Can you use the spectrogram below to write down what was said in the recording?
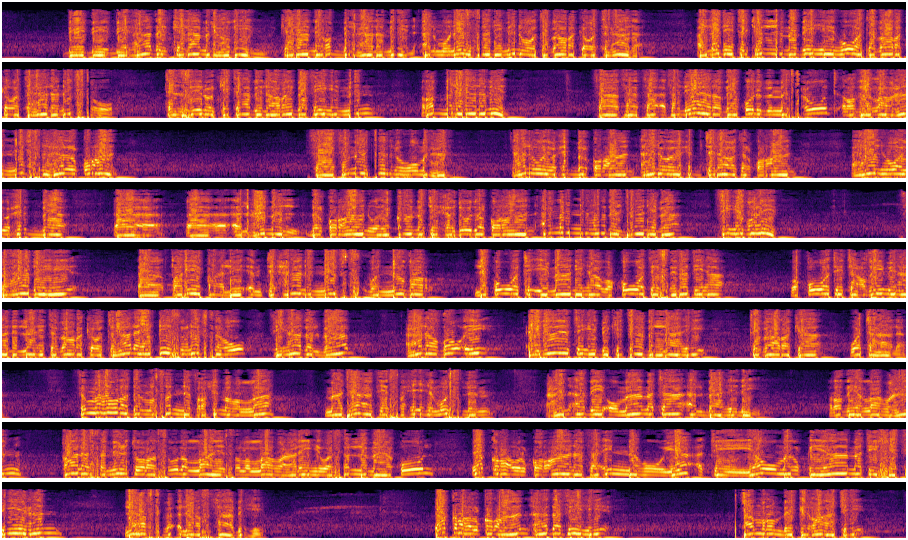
بهذا الكلام العظيم كلام رب العالمين المنزل منه تبارك وتعالى الذي تكلم به هو تبارك وتعالى نفسه. تنزيل الكتاب لا ريب فيه من رب العالمين. فليعرض يقول ابن مسعود رضي الله عنه نفسه على القرآن. فما سهله معه؟ هل هو يحب القرآن؟ هل هو يحب تلاوة القرآن؟ هل هو يحب آه، آه، العمل بالقرآن وإقامة حدود القرآن؟ أم أن هذا الجانب فيه ضعيف؟ فهذه آه، طريقة لامتحان النفس والنظر لقوة إيمانها وقوة صلتها وقوة تعظيمها لله تبارك وتعالى. يقيس نفسه في هذا الباب على ضوء عنايته بكتاب الله تبارك وتعالى. ثم أورد المصنف رحمه الله ما جاء في صحيح مسلم عن أبي أمامة الباهلي رضي الله عنه قال سمعت رسول الله صلى الله عليه وسلم يقول اقرأوا القرآن فإنه يأتي يوم القيامة شفيعا لأصحابه. اقرأ القرآن هذا فيه أمر بقراءة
